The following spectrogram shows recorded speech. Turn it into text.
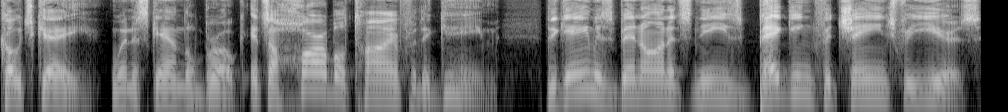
Coach K, when the scandal broke, it's a horrible time for the game. The game has been on its knees begging for change for years.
